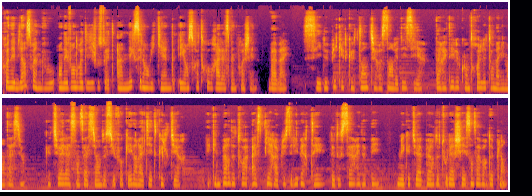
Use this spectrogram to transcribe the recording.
Prenez bien soin de vous. On est vendredi. Je vous souhaite un excellent week-end et on se retrouvera la semaine prochaine. Bye bye. Si depuis quelque temps tu ressens le désir d'arrêter le contrôle de ton alimentation, que tu as la sensation de suffoquer dans la diète culture, et qu'une part de toi aspire à plus de liberté, de douceur et de paix, mais que tu as peur de tout lâcher sans avoir de plan,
